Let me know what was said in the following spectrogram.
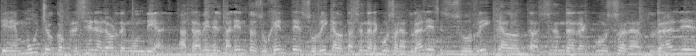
tienen mucho que ofrecer al orden mundial, a través del talento de su gente, su rica dotación de recursos naturales, su rica dotación de recursos naturales.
